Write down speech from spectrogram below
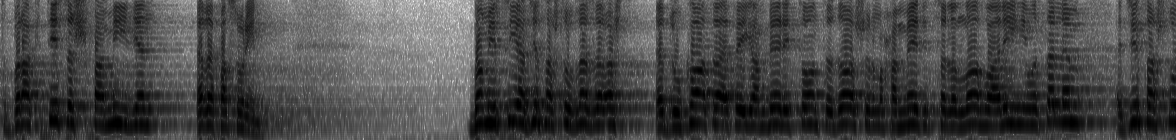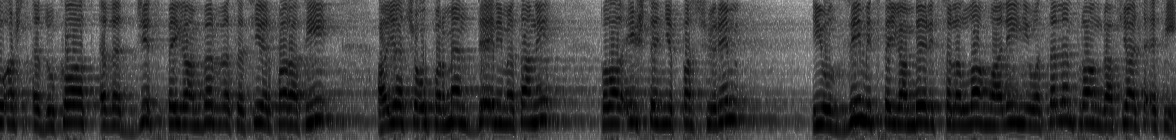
të braktisësh familjen edhe pasurinë. Bamirësia gjithashtu vëllezër është edukata e pejgamberit tonë të dashur Muhammedit sallallahu alaihi wasallam, gjithashtu është edukatë edhe gjithë pejgamberëve të tjerë para tij, ajo që u përmend deri më tani, pra ishte një pasqyrim i udhëzimit të pejgamberit sallallahu alaihi wasallam pra nga fjalët e tij.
